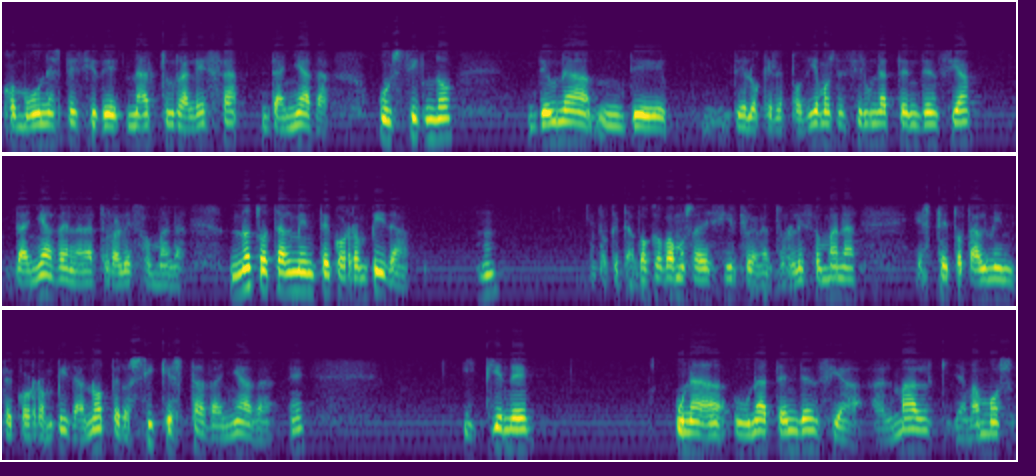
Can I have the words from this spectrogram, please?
como una especie de naturaleza dañada, un signo de una de, lo que le podríamos decir una tendencia dañada en la naturaleza humana, no totalmente corrompida, porque tampoco vamos a decir que la naturaleza humana esté totalmente corrompida, no, pero sí que está dañada ¿eh? y tiene una, una tendencia al mal que llamamos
